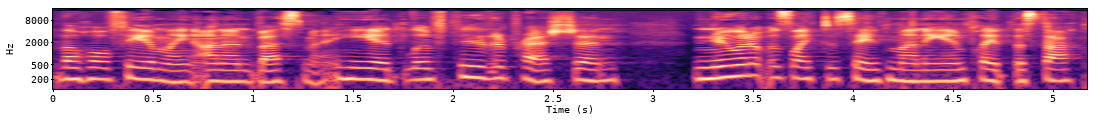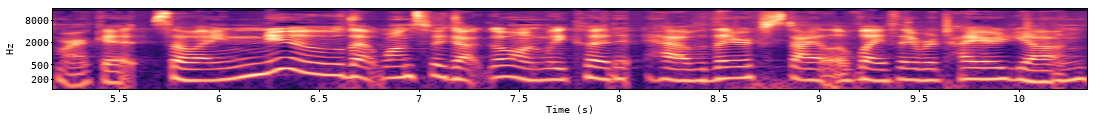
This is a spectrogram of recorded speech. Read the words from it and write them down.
the whole family on investment. He had lived through the Depression, knew what it was like to save money, and played the stock market. So I knew that once we got going, we could have their style of life. They retired young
